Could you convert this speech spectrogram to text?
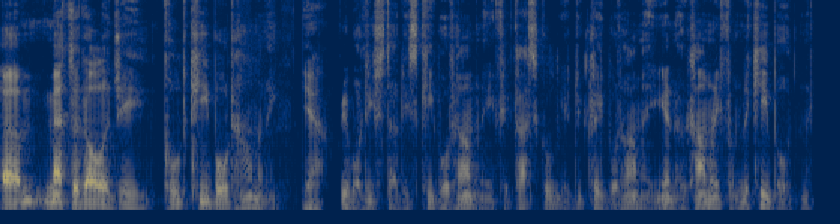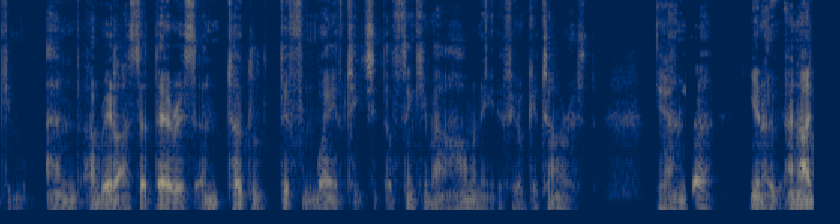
um, methodology called keyboard harmony. Yeah, Everybody studies keyboard harmony. If you're classical, you do keyboard harmony. You know, harmony from the keyboard and the keyboard. And I realised that there is a total different way of teaching, of thinking about harmony if you're a guitarist. yeah, and uh, you know, and I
